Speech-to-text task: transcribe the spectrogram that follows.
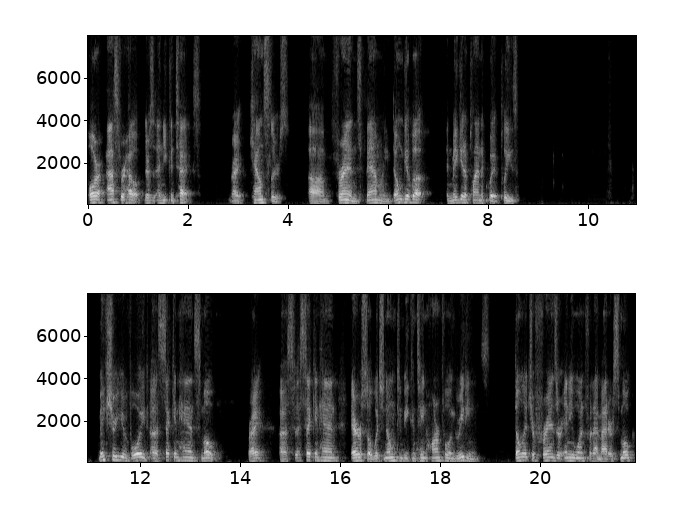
Or ask for help. There's and you can text, right? Counselors, um, friends, family. Don't give up and make it a plan to quit, please. Make sure you avoid uh, secondhand smoke, right? Uh, secondhand aerosol, which known can be contain harmful ingredients. Don't let your friends or anyone, for that matter, smoke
